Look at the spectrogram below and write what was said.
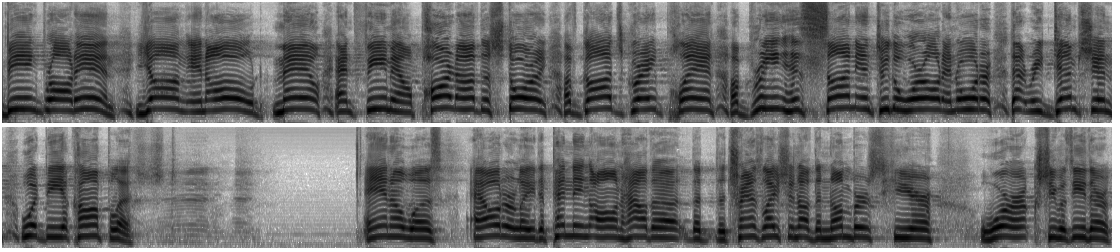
being brought in, young and old, male and female, part of the story of God's great plan of bringing his son into the world in order that redemption would be accomplished. Anna was elderly, depending on how the, the, the translation of the numbers here work, she was either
